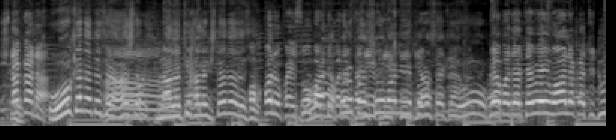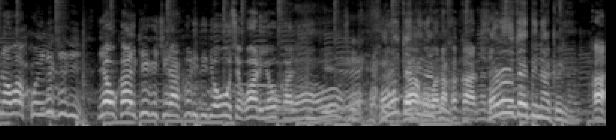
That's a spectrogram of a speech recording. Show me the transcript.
شته که نه او که نه داسې هغه شته نالتي خلک شته دا داسې په خپلو پیسو باندې به درته پیسو باندې په غوسه کېږي او بیا به درته وایي والکه چې دونه وخت خو نه کېږي یو کال کېږي چې راکړي دي دي اوس یې غواړي یو کال کېږي دا خو ولا ښه کار نه دی سړو ته یې بنا کړي ها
